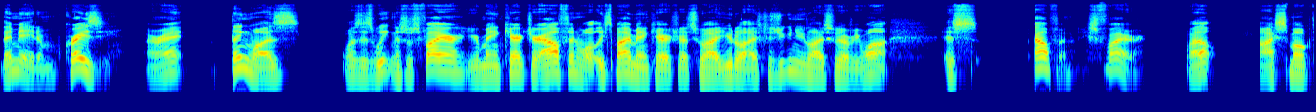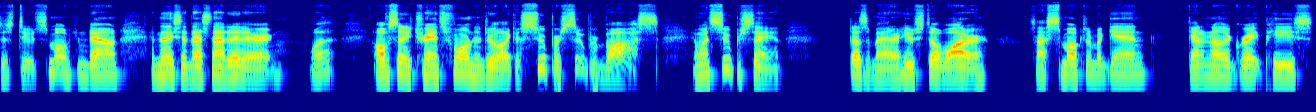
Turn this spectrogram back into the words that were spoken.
They made him crazy. All right. Thing was, was his weakness was fire. Your main character, Alphen, well, at least my main character, that's who I utilize, because you can utilize whoever you want, is Alphen. He's fire. Well, I smoked this dude, smoked him down, and then they said, That's not it, Eric. What? All of a sudden, he transformed into like a super, super boss and went Super Saiyan. Doesn't matter. He was still water. So I smoked him again. Got another great piece.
